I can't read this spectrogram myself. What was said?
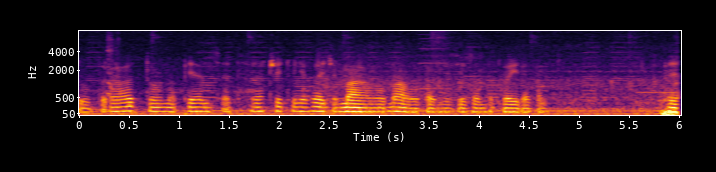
Dobra, to na 500. Raczej tu nie wejdzie. Mało, mało pewnie zjedzą, bo to ile tam? Pyk.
